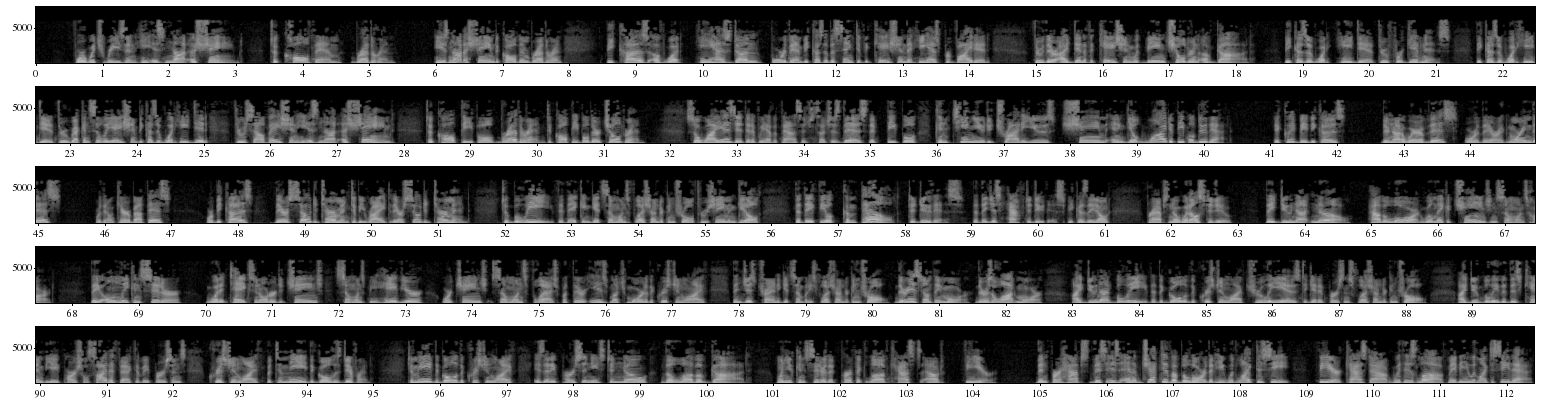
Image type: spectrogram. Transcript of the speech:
for which reason he is not ashamed to call them brethren. He is not ashamed to call them brethren because of what he has done for them, because of the sanctification that he has provided through their identification with being children of God, because of what he did through forgiveness, because of what he did through reconciliation, because of what he did through salvation. He is not ashamed to call people brethren, to call people their children. So why is it that if we have a passage such as this, that people continue to try to use shame and guilt? Why do people do that? It could be because they're not aware of this, or they are ignoring this, or they don't care about this, or because they are so determined to be right, they are so determined to believe that they can get someone's flesh under control through shame and guilt that they feel compelled to do this, that they just have to do this because they don't perhaps know what else to do. They do not know how the Lord will make a change in someone's heart. They only consider what it takes in order to change someone's behavior or change someone's flesh, but there is much more to the Christian life than just trying to get somebody's flesh under control. There is something more. There is a lot more. I do not believe that the goal of the Christian life truly is to get a person's flesh under control. I do believe that this can be a partial side effect of a person's Christian life, but to me, the goal is different. To me, the goal of the Christian life is that a person needs to know the love of God when you consider that perfect love casts out fear, then perhaps this is an objective of the Lord that He would like to see fear cast out with His love. Maybe He would like to see that.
